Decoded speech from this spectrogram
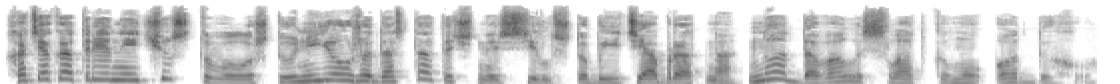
Хотя Катрина и чувствовала, что у нее уже достаточно сил, чтобы идти обратно, но отдавалась сладкому отдыху.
